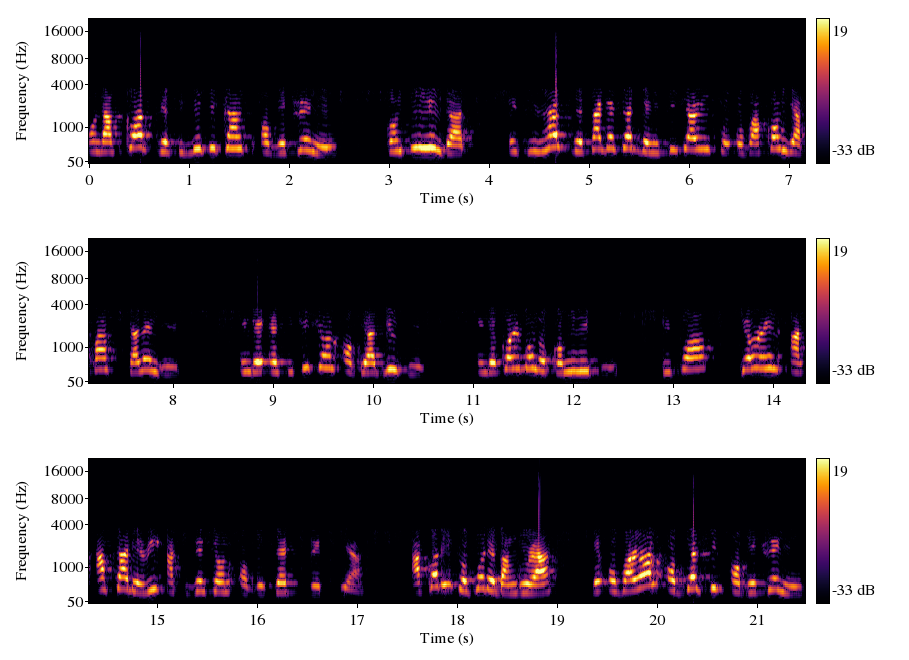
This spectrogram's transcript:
underscored the significance of the training, continuing that it will help the targeted beneficiaries to overcome their past challenges in the execution of their duties in the Koribondo community before, during, and after the reactivation of the said trade. According to Kode Bangura, the overall objective of the training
